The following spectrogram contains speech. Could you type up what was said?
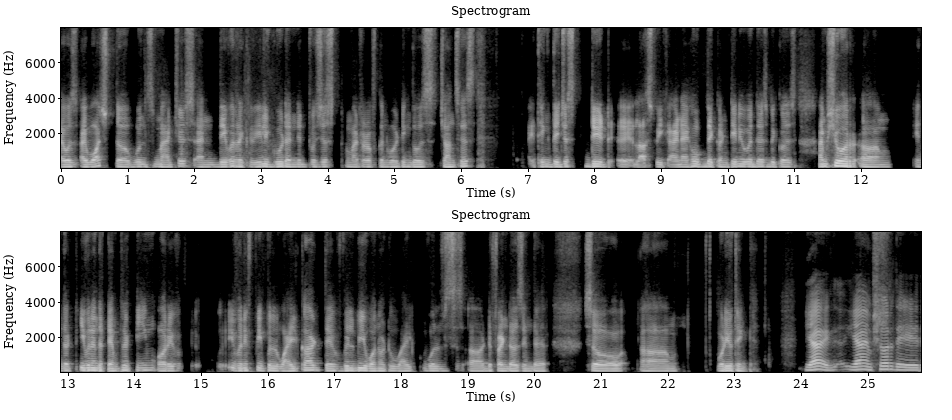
i was i watched the wolves matches and they were like really good and it was just a matter of converting those chances I think they just did uh, last week, and I hope they continue with this because I'm sure um, in the even in the template team or if even if people wildcard, there will be one or two wild wolves uh, defenders in there. So, um, what do you think? Yeah, yeah, I'm sure they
